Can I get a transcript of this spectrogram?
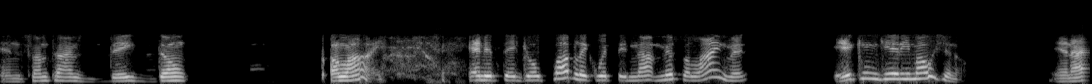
and sometimes they don't align. And if they go public with the not misalignment it can get emotional. And I,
